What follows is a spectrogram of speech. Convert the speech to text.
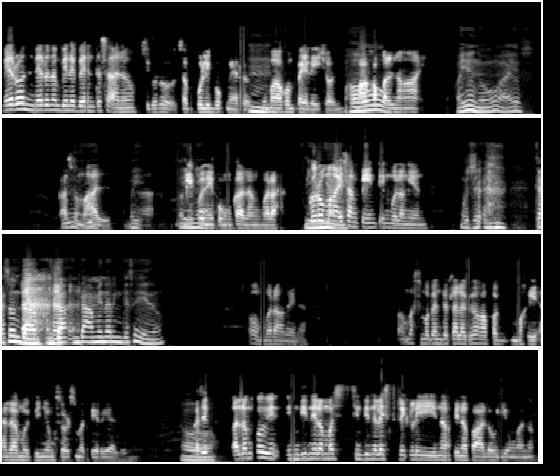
meron, meron ang binebenta sa ano, siguro, sa Polybook meron. Mm. Yung mga compilation. Oo. Makakapal na nga eh. Ayun oh, ayos. Kaso Yun, mahal. May, Ah, ayun nga. Mag-ipon-ipon ka ng mara. Siguro mga eh. isang painting mo lang yun. Kaso ang dami, ang, da- ang dami na rin kasi eh, no? Oh, marami na. Ah, Mas maganda talaga kapag maki alam mo din yung source material. eh. Oo. Kasi alam ko hi- hindi nila mas hindi nila strictly na pina-follow yung ano.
